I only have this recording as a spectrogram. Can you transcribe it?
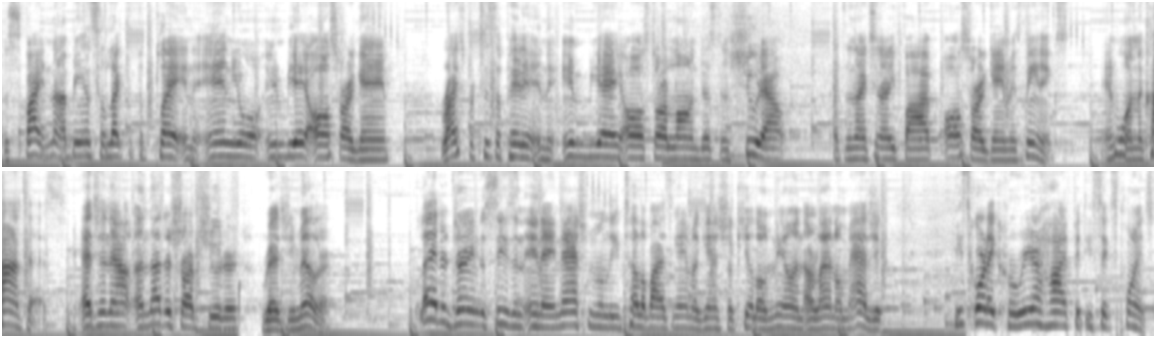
Despite not being selected to play in the annual NBA All Star game, Rice participated in the NBA All Star Long Distance Shootout at the 1995 All Star game in Phoenix and won the contest, edging out another sharpshooter, Reggie Miller. Later during the season, in a nationally televised game against Shaquille O'Neal and Orlando Magic, he scored a career high 56 points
